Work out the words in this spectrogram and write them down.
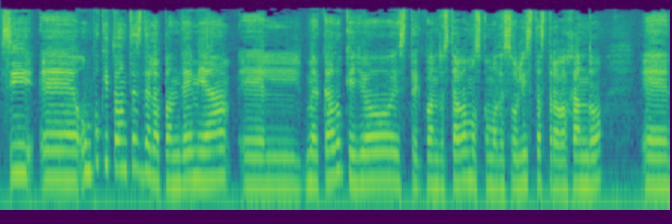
Sí, eh, un poquito antes de la pandemia, el mercado que yo, este, cuando estábamos como de solistas trabajando, eh,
